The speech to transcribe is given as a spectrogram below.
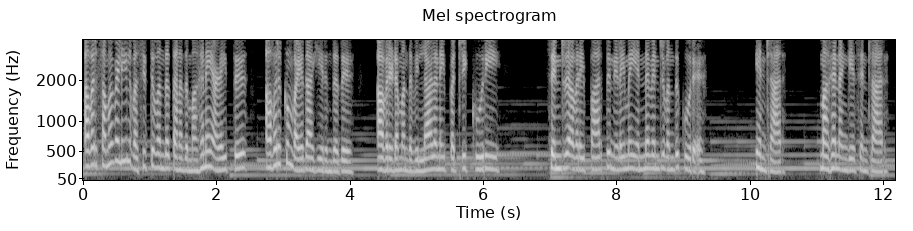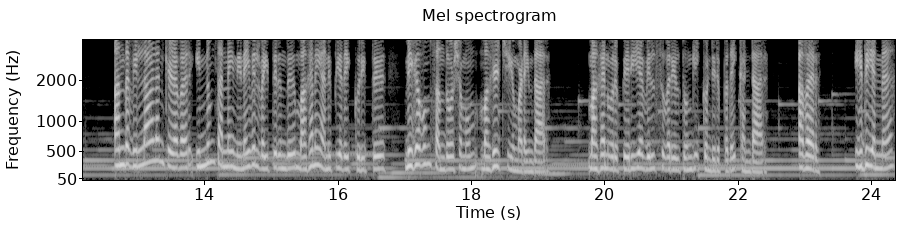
அவர் சமவெளியில் வசித்து வந்த தனது மகனை அழைத்து அவருக்கும் வயதாகியிருந்தது. அவரிடம் அந்த வில்லாளனை பற்றி கூறி சென்று அவரை பார்த்து நிலைமை என்னவென்று வந்து கூறு என்றார். மகன் அங்கே சென்றார். அந்த வில்லாளன் கிழவர் இன்னும் தன்னை நினைவில் வைத்திருந்து மகனை அனுப்பியதைக் குறித்து மிகவும் சந்தோஷமும் மகிழ்ச்சியும் அடைந்தார். மகன் ஒரு பெரிய வில் சுவரில் தொங்கிக் கொண்டிருப்பதைக் கண்டார். அவர் இது என்ன?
